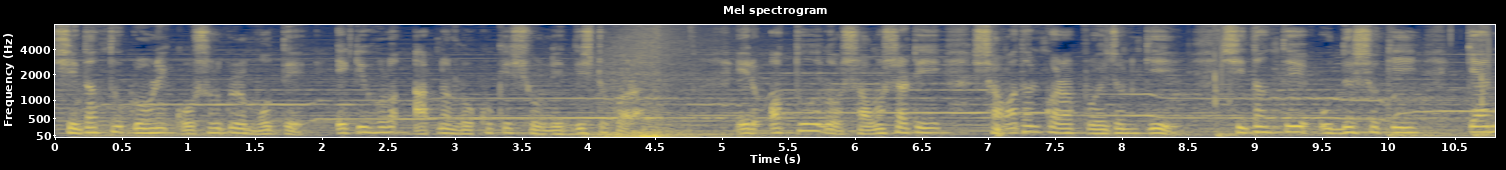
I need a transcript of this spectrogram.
সিদ্ধান্ত গ্রহণের কৌশলগুলোর মধ্যে একটি হলো আপনার লক্ষ্যকে সুনির্দিষ্ট করা। এর অর্থ হলো সমস্যাটি সমাধান করার প্রয়োজন কি, সিদ্ধান্তের উদ্দেশ্য কি, কেন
